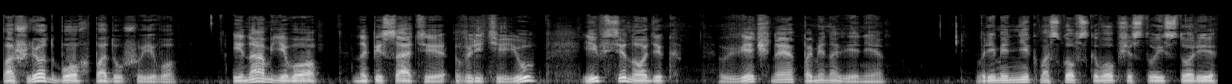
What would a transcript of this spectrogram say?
пошлет Бог по душу его, и нам его написать и в литию, и в синодик, в вечное поминовение. Временник Московского общества истории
